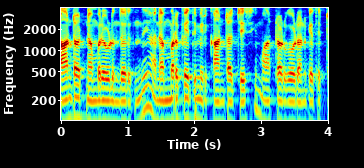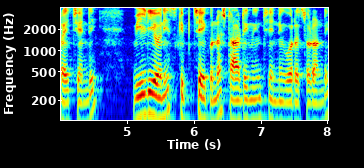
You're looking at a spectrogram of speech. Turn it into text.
కాంటాక్ట్ నెంబర్ ఇవ్వడం జరుగుతుంది. ఆ నెంబర్కి అయితే మీరు కాంటాక్ట్ చేసి మాట్లాడుకోవడానికి అయితే ట్రై చేయండి. వీడియోని స్కిప్ చేయకుండా స్టార్టింగ్ నుంచి ఎన్ని కూడా చూడండి.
